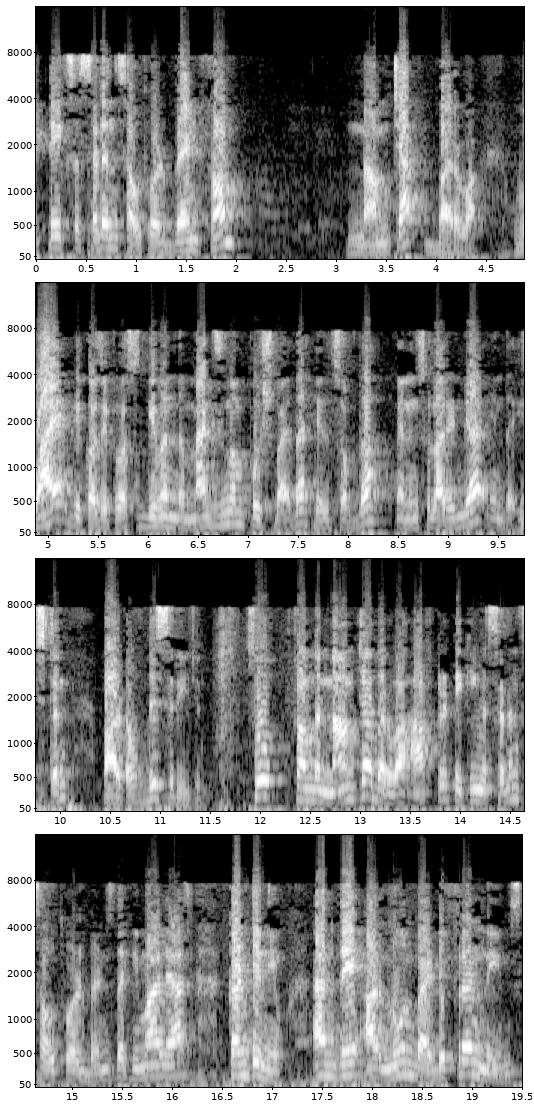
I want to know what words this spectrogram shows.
it takes a sudden southward bend from Namcha Barwa. Why? Because it was given the maximum push by the hills of the peninsular India in the eastern part of this region. So from the Namcha Barwa after taking a sudden southward bends the Himalayas continue and they are known by different names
